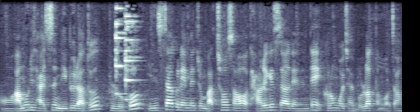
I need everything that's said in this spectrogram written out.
어, 아무리 잘 쓴 리뷰라도 블로그, 인스타그램에 좀 맞춰서 다르게 써야 되는데 그런 걸 잘 몰랐던 거죠.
